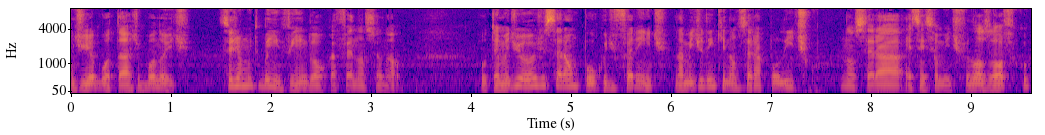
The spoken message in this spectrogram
dia, boa tarde, boa noite. Seja muito bem-vindo ao Café Nacional. O tema de hoje será um pouco diferente, na medida em que não será político, não será essencialmente filosófico,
